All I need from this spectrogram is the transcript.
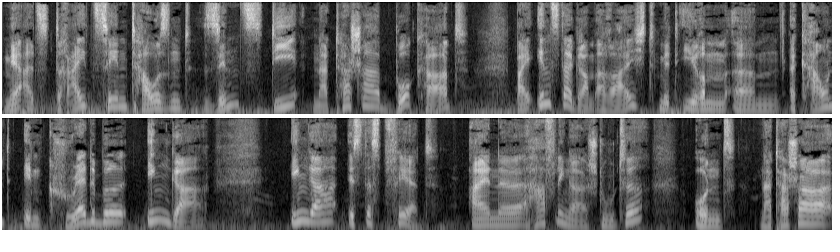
Mehr als 13.000 sind's, die Natascha Burkhardt bei Instagram erreicht mit ihrem ähm, Account Incredible Inga. Inga ist das Pferd, eine Haflinger Stute und Natascha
